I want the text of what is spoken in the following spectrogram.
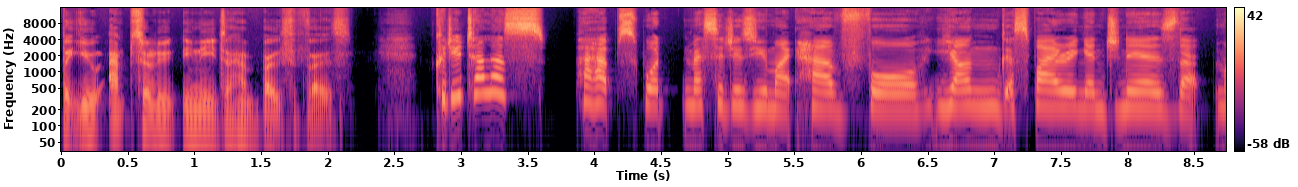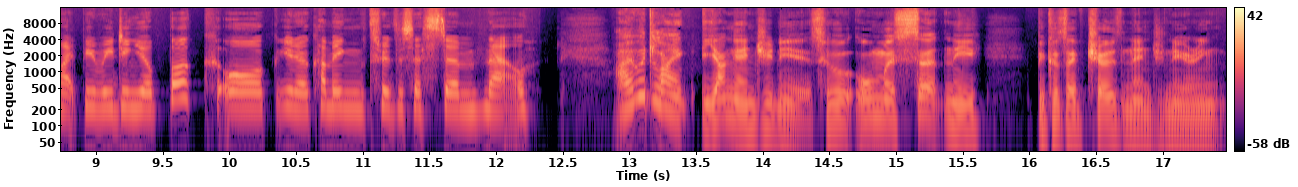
But you absolutely need to have both of those. Could you tell us perhaps what messages you might have for young aspiring engineers that might be reading your book or you know coming through the system now? I would like young engineers who almost certainly because they've chosen engineering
